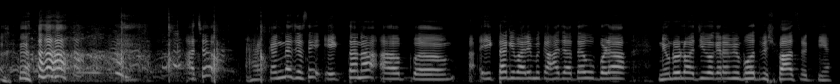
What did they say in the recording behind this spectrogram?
अच्छा हाँ, कंगना जैसे एकता ना अब एकता के बारे में कहा जाता है वो बड़ा न्यूरोलॉजी वगैरह में बहुत विश्वास रखती हैं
